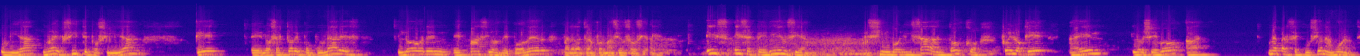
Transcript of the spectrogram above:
unidad no existe posibilidad que eh, los sectores populares logren espacios de poder para la transformación social. Es, esa experiencia simbolizada en Tosco fue lo que a él lo llevó a una persecución a muerte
